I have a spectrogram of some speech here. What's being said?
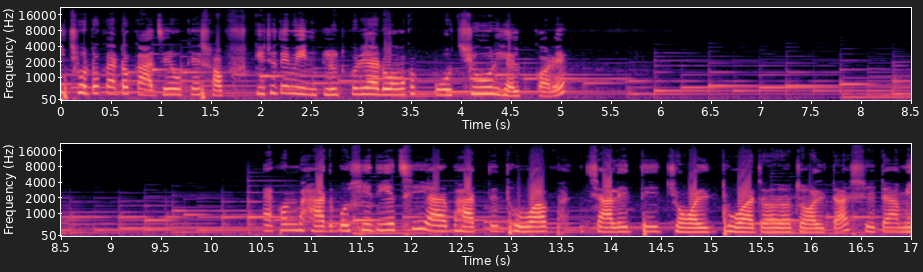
এই ছোটোখাটো কাজে ওকে সব কিছুতে আমি ইনক্লুড করি আর ও আমাকে প্রচুর হেল্প করে। এখন ভাত বসিয়ে দিয়েছি আর ভাতে ধোয়া, চালেতে জল, ধোয়া জলটা সেটা আমি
